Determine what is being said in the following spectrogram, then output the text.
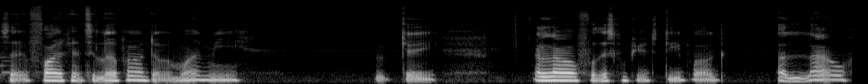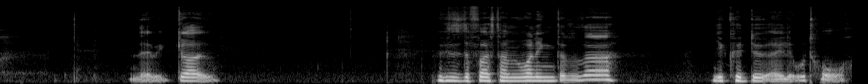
So Fire connected low power, don't remind me. Okay. Allow for this computer to debug. Allow. There we go. Because it's the first time running da da da, you could do a little tour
